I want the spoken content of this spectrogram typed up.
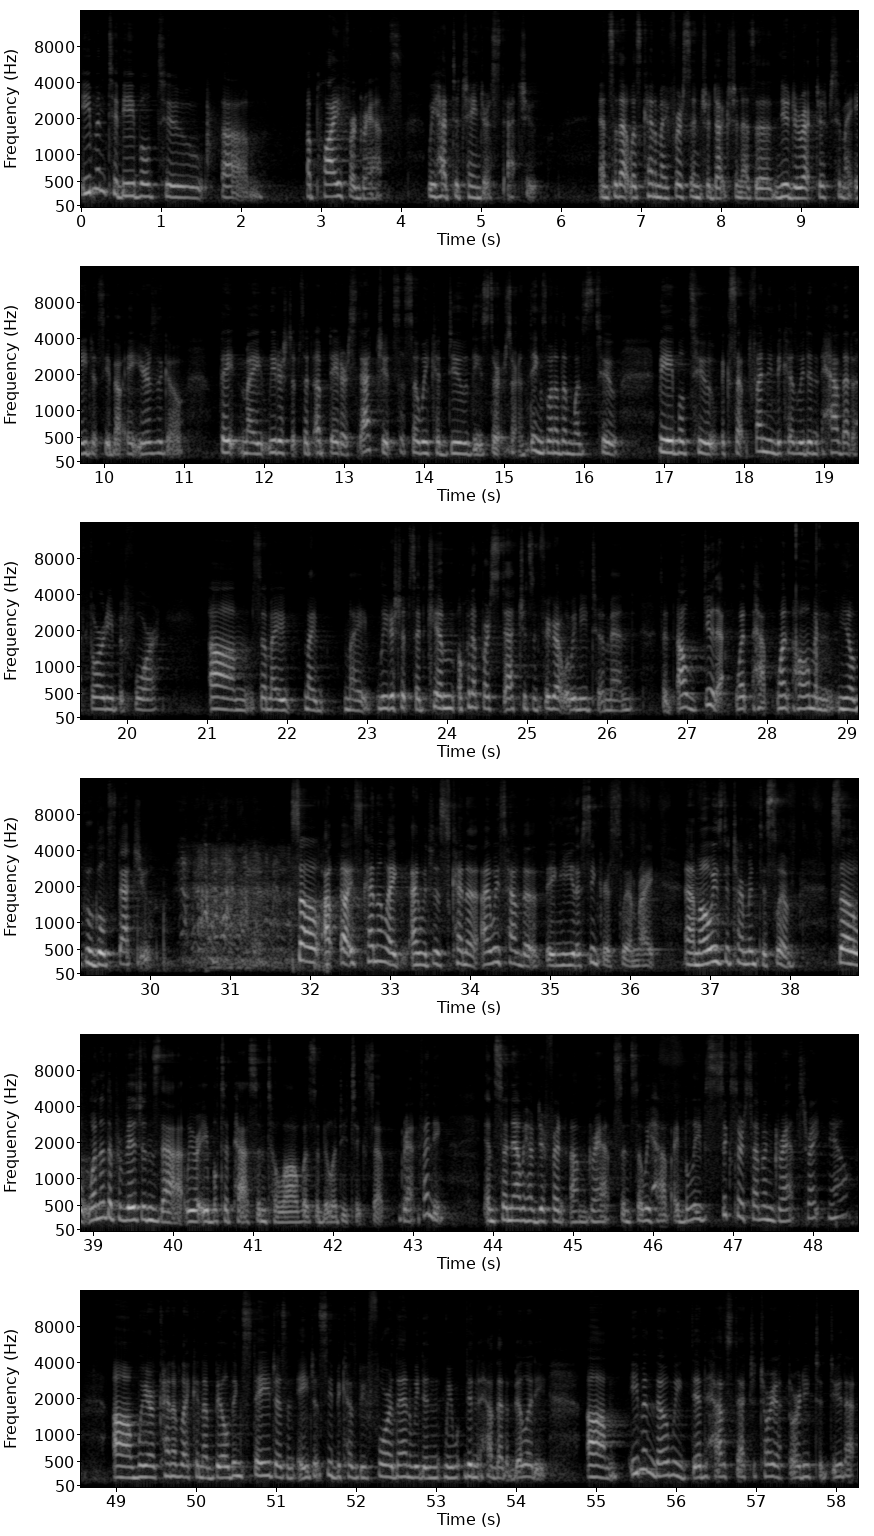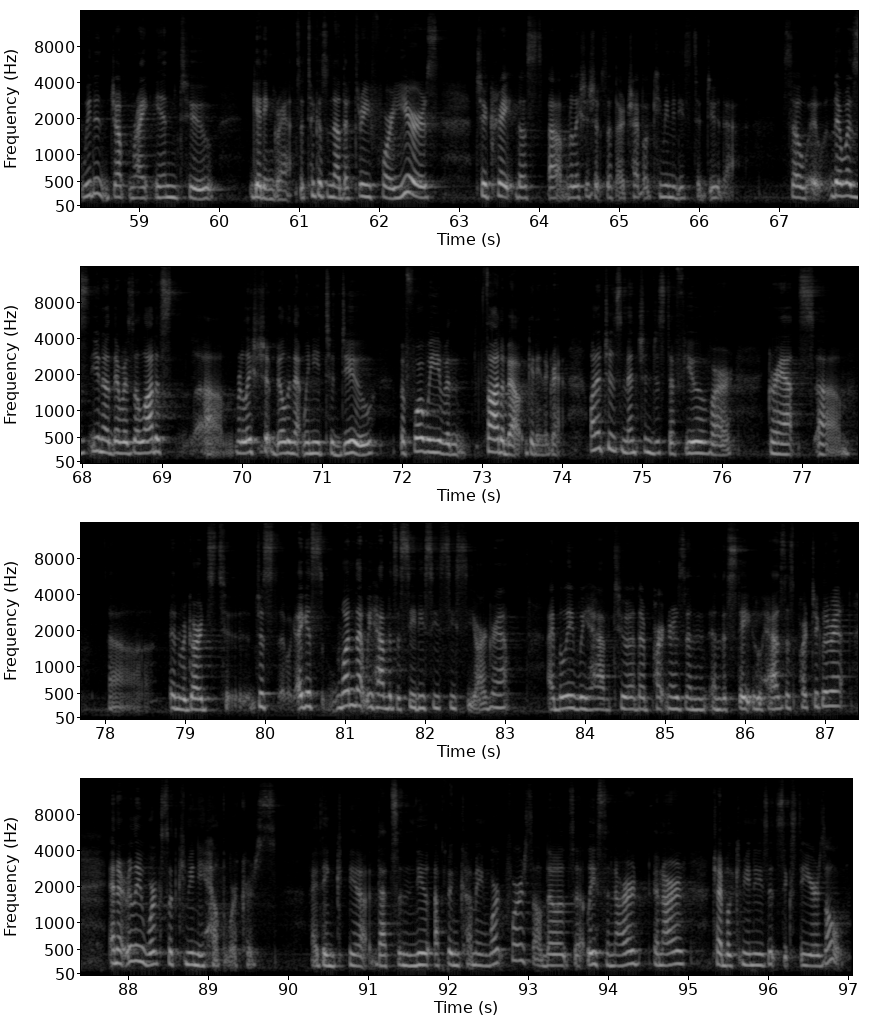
Even to be able to um, apply for grants, we had to change our statute. And so that was kind of my first introduction as a new director to my agency about eight years ago. They, my leadership said update our statutes so we could do these certain things. One of them was to be able to accept funding because we didn't have that authority before. Um, so my, my, my leadership said, Kim, open up our statutes and figure out what we need to amend. I said, I'll do that. Went, went home and you know Googled statute. So I, it's kind of like I would just kind of, I always have the thing, you either sink or swim, right? And I'm always determined to swim. So one of the provisions that we were able to pass into law was the ability to accept grant funding. And so now we have different um, grants. And so we have, I believe, six or seven grants right now. Um, we are kind of like in a building stage as an agency because before then we didn't, we didn't have that ability. Um, even though we did have statutory authority to do that, we didn't jump right into getting grants. It took us another three, four years to create those um, relationships with our tribal communities to do that. So it, there was, you know, there was a lot of um, relationship building that we need to do before we even thought about getting a grant. I wanted to just mention just a few of our grants um, uh, in regards to just, I guess, one that we have is a CDC CCR grant. I believe we have two other partners in, in the state who has this particular grant, and it really works with community health workers. I think you know that's a new up and coming workforce, although it's at least in our in our tribal communities it's 60 years old.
